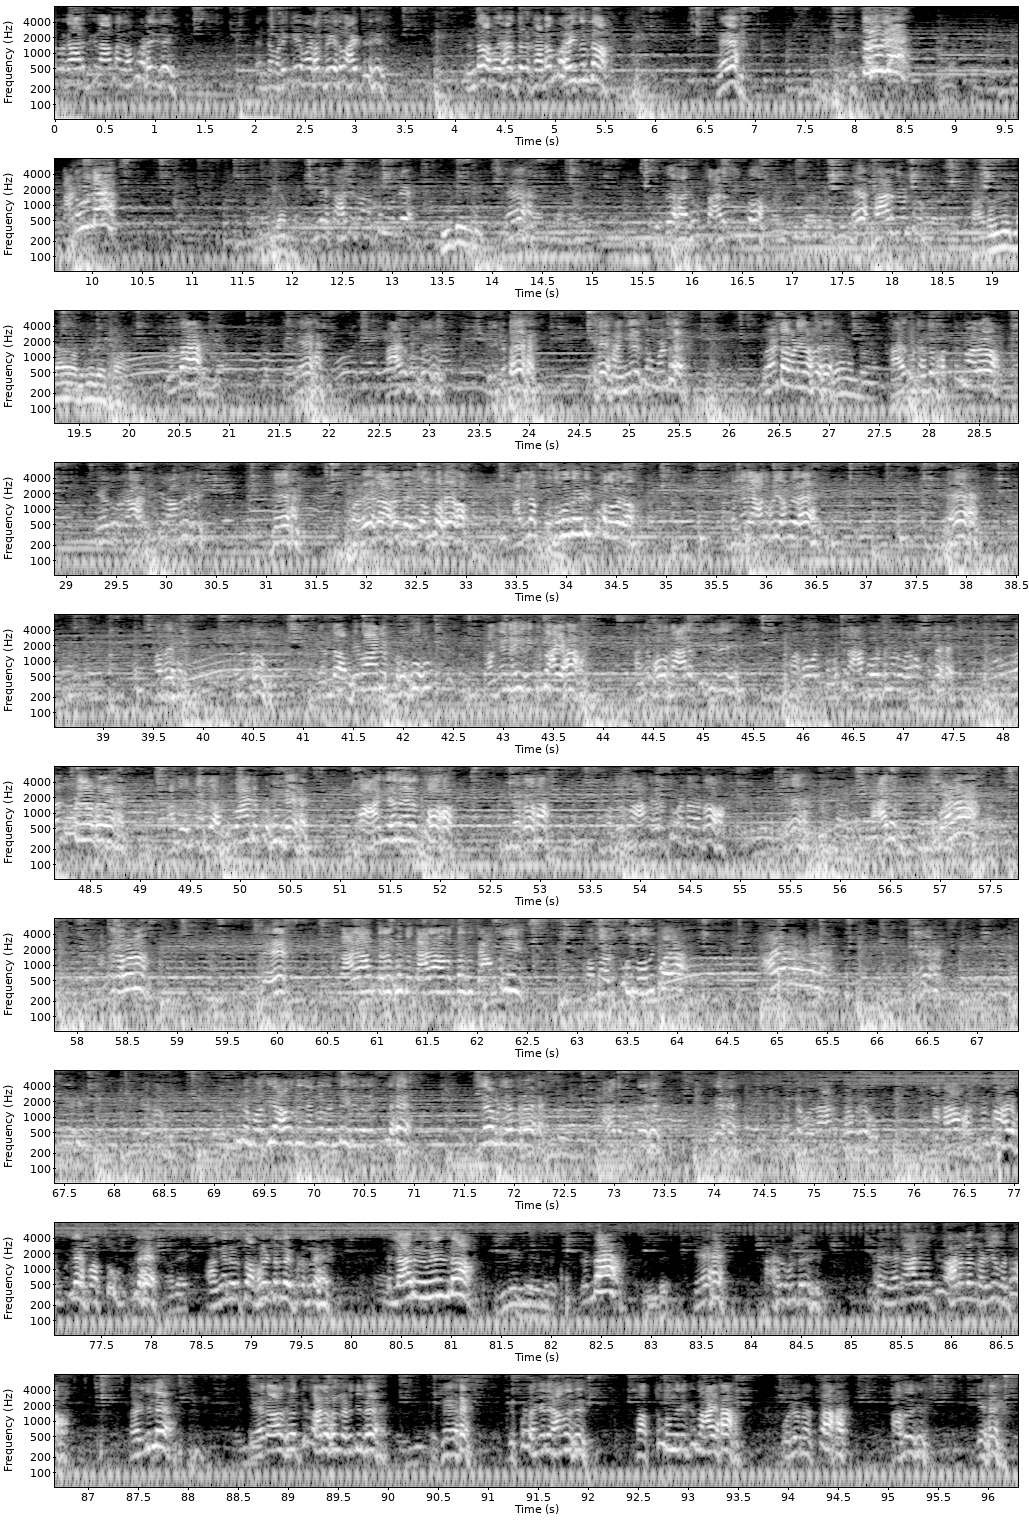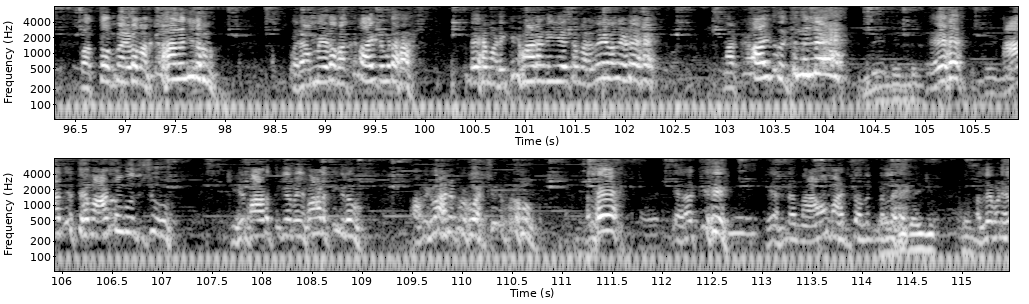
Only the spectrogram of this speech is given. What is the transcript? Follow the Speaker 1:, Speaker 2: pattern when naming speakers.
Speaker 1: കൊട്ടാരത്തിലാന്ന പടയിൽ എന്റെ മടിക്ക് മടം ഭേദമായിട്ട് ഉണ്ടോ? അതിനകത്തൊരു കടം പറയുന്നുണ്ടോ? ഏ? ഉത്തരവില്ലേ? കടവില്ലേ. ഇല്ലേ കാര്യം കണക്കൊന്നുമില്ലേ ഏ? ഇത് ആരും സാരഥി ഇപ്പോ. ഏ സാരഥി ഉണ്ടോ?
Speaker 2: അതൊന്നും ഇല്ലാതെ പറഞ്ഞൂടെപ്പാ
Speaker 1: എന്താ ഏ ആരുകൊണ്ട് ഇരിക്കട്ടെ ഏ അന്വേഷണം കൊണ്ട് വേണ്ട അവിടെ എന്റെ ഭക്തന്മാരോ ഏതൊരു രാഷ്ട്രീയമാണ് ഏ പഴയ കാല ദരിദ്രം പോലെയോ അല്ല പുതുമ തേടി പോകുന്നവരോ എങ്ങനെയാണ് പറയാ ഏ അതെ എന്റെ അഭിമാന പ്രഭു അങ്ങനെ ഇരിക്കുന്നതായ അനുഭവ കാലത്തിൽ മഹോത്സവത്തിന് ആഘോഷങ്ങൾ വേണമല്ലേ? വേണ്ടവരെ അതൊന്നും എന്റെ അഭിമാന പ്രഭുന്റെ ആഞ്ഞ നേരത്തോ അതൊന്നും ആ നേരത്ത് വേണ്ട കേട്ടോ. ഏ, ആരും അങ്ങനെ വേണം? ഏ കാലാന്തരം കൊണ്ട് കാലാവസ്ഥ ചാമ്പലി ഒന്നെടുത്തു നോക്കിപ്പോയാ. ആരോടെ ഏ എന്തിനു മതിയാവുന്ന? ഞങ്ങളുണ്ട് ഇതുവരെ ഇല്ലേ? ഇവിടെ അതുകൊണ്ട് എന്റെ പ്രധാനമന്ത്രിയും മഹാഭക്തന്മാരും ഇല്ലേ? പത്തും ഇല്ലേ? അങ്ങനെ ഒരു സഭ ഉണ്ടല്ലോ ഇവിടെ അല്ലേ എല്ലാരും ഇവരുണ്ടോ ഉണ്ടാ. ഏ അതുകൊണ്ട് ഏകാധിപത്യ കാലം കഴിഞ്ഞു കേട്ടോ. കഴിഞ്ഞില്ലേ? ഏകാധിപത്യ കാലം കഴിഞ്ഞില്ലേ? പക്ഷേ ഇപ്പോഴെങ്ങനെയാണ് പത്ത് വന്നിരിക്കുന്ന ആയ ഒരു മെത്ത അത് പത്തമ്മയുടെ മക്കളാണെങ്കിലും ഒരമ്മയുടെ മക്കളായിട്ട് ഇവിടെ അദ്ദേഹം മണിക്കുമാരൻ കയ്യേറ്റ വെറുതെ മക്കളായിട്ട് നിൽക്കുന്നില്ലേ? ഏ ആദ്യത്തെ മാടം കുതിച്ചു. കീഴ്മാടത്തിലും മേമാടത്തിലും അക്ഷരപ്പെടും അല്ലേ? എനക്ക് എന്റെ നാമം മാറ്റി തന്നിട്ടുണ്ടല്ലേ? അല്ലേ പണി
